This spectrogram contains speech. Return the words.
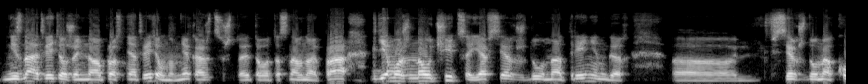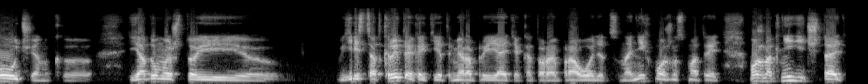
не знаю, ответил Жень на вопрос, не ответил, но мне кажется, что это вот основное. Про где можно научиться, я всех жду на тренингах, э, всех жду на коучинг. Я думаю, что и есть открытые какие-то мероприятия, которые проводятся, на них можно смотреть. Можно книги читать,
